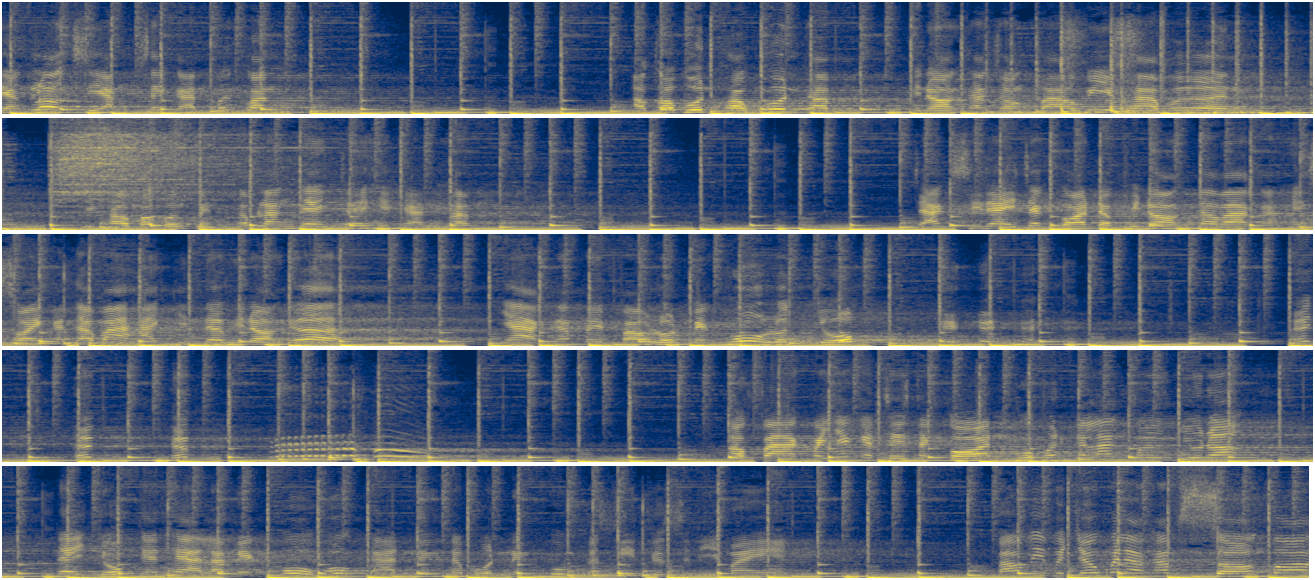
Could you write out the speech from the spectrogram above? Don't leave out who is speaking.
Speaker 1: สียงลอกเสียงใส่กันเพื่อนกันเอาขอบคุณขอบคุณครับ พี่น้องทั้งสองบาวีพาเพื่อนที่เขามาเพิ่งเป็นกำลังแดงใจให้กันครับจักสิได้จักก่อนดอกพี่น้องตะว่าก็ให้ซอยกันตะวัาหากินเด้อพี่น้องเด้อยากนะไปเป่ารถแม็กโครรถยกเอาฝากไปยังเกษตรกรผู้พันกำลังเบิ่งอยู่เนาะได้ยกแท้ๆละแมคโครโคกการหนึ่งตำบลหนึ่งกุ้งกระสี só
